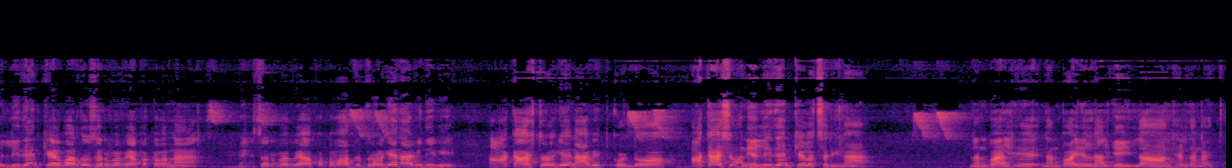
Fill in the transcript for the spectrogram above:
ಎಲ್ಲಿದೆ ಅಂತ ಕೇಳಬಾರ್ದು ಸರ್ವವ್ಯಾಪಕವನ್ನು. ಸರ್ವವ್ಯಾಪಕವಾದದ್ರೊಳಗೆ ನಾವಿದ್ದೀವಿ. ಆಕಾಶದೊಳಗೆ ನಾವಿದ್ಕೊಂಡು ಆಕಾಶವನ್ನು ಎಲ್ಲಿದೆ ಅಂತ ಕೇಳೋದು ಸರಿನಾ? ನನ್ನ ಬಾಯಿಗೆ ನನ್ನ ಬಾಯಲ್ಲಿ ನಾಲ್ಗೆ ಇಲ್ಲ ಅಂತ ಹೇಳ್ದಂಗೆ ಆಯಿತು.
